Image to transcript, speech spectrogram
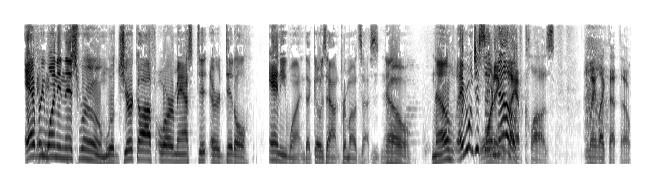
Everyone in this room will jerk off or mass di- or diddle anyone that goes out and promotes us. No. No, everyone just Warnings, said no. I have claws. You might like that, though.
